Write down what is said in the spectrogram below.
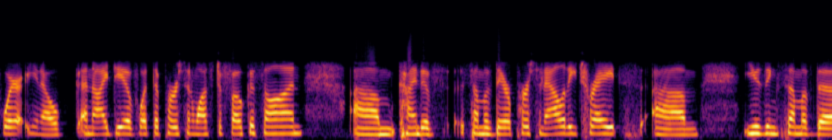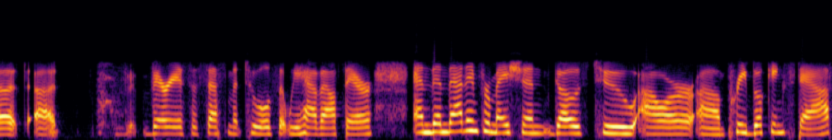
where you know an idea of what the person wants to focus on um, kind of some of their personality traits, um, using some of the uh, various assessment tools that we have out there. And then that information goes to our um, pre-booking staff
